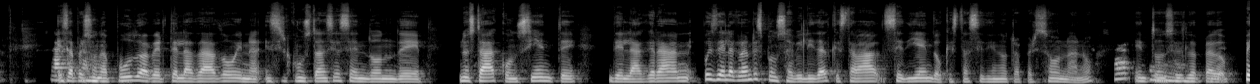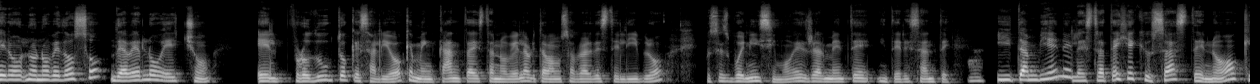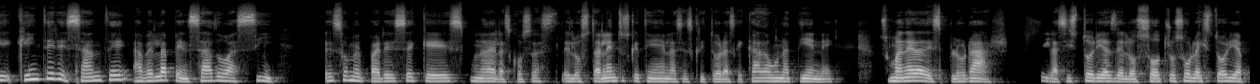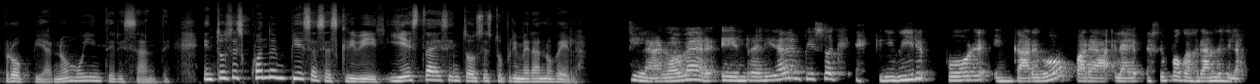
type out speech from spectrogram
Esa persona pudo habértela dado en, circunstancias en donde no estaba consciente de la gran, pues de la gran responsabilidad que estaba cediendo, que está cediendo otra persona, ¿no? Entonces lo aplaudo. Pero lo novedoso de haberlo hecho, el producto que salió, que me encanta esta novela, ahorita vamos a hablar de este libro, pues es buenísimo, es realmente interesante. Ah. Y también la estrategia que usaste, ¿no? Qué, qué interesante haberla pensado así eso me parece que es una de las cosas, de los talentos que tienen las escritoras, que cada una tiene su manera de explorar las historias de los otros o la historia propia, ¿no? Muy interesante. Entonces, ¿cuándo empiezas a escribir? Y esta es entonces tu primera novela. Claro, a ver, en realidad empiezo a escribir por encargo para las épocas grandes de las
